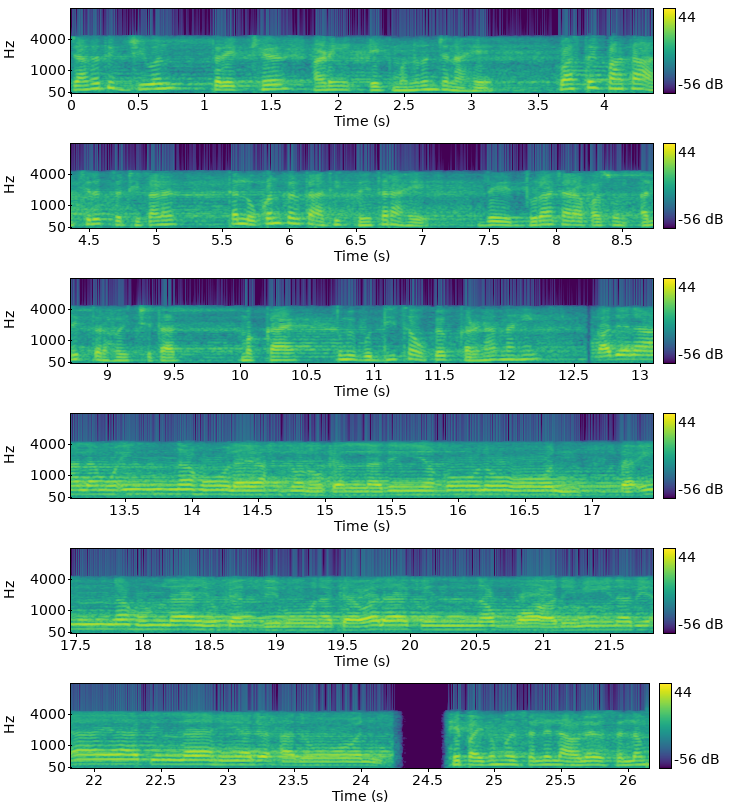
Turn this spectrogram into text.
وما الحياة الدنيا إلا لعب وله وللدار الآخرة خير للذين يتقون أفلا تعقلون जागतिक जीवन तर एक खेळ आणि एक मनोरंजन आहे वास्तविक पाहता आश्चर्यचं ठिकाण त्या लोकांकरता अधिक बेहतर आहे जे दुराचारापासून अलिप्त राहू इच्छितात मग काय तुम्ही बुद्धीचा उपयोग करणार नाही قد نعلم إنه ليحزنك الذي يقولون فإنهم لا يكذبونك ولكن الظالمين بآيات الله يجحدون हे पैगंबर सल्लेला वसलम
